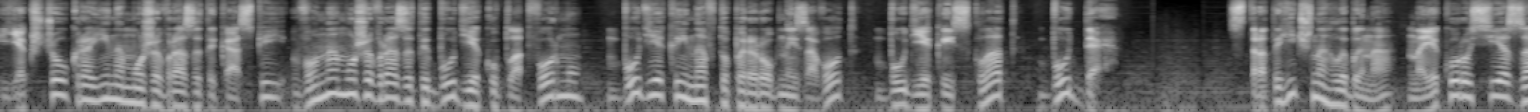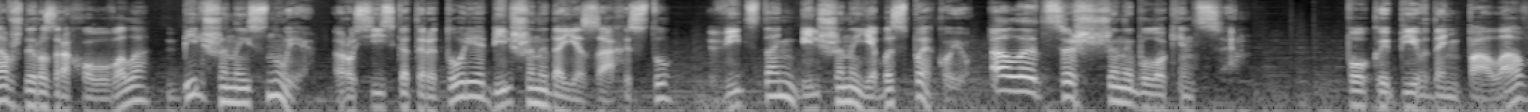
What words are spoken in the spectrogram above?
Якщо Україна може вразити Каспій, вона може вразити будь-яку платформу, будь-який нафтопереробний завод, будь-який склад, будь-де. Стратегічна глибина, на яку Росія завжди розраховувала, більше не існує. Російська територія більше не дає захисту, відстань більше не є безпекою. Але це ще не було кінцем. Поки південь палав,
